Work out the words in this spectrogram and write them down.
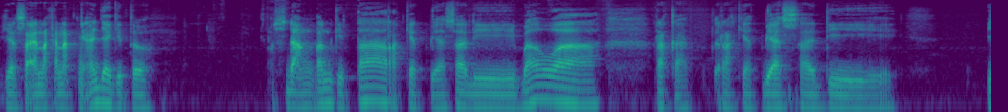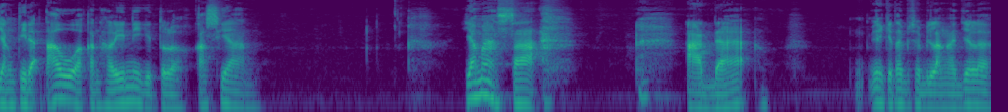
ya seenak-enaknya aja gitu. Sedangkan kita rakyat biasa di bawah, rakyat rakyat biasa di yang tidak tahu akan hal ini gitu loh. Kasihan. Ya masa ada ya kita bisa bilang aja lah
